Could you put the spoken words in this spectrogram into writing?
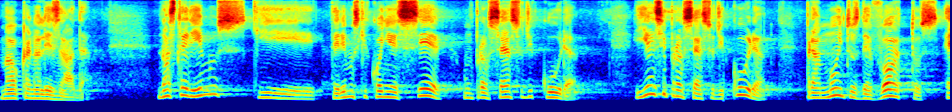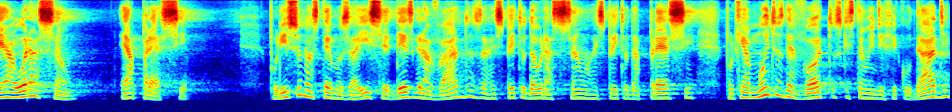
mal canalizada. Nós teríamos que teríamos que conhecer um processo de cura. E esse processo de cura, para muitos devotos, é a oração, é a prece. Por isso nós temos aí CDs gravados a respeito da oração, a respeito da prece, porque há muitos devotos que estão em dificuldade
